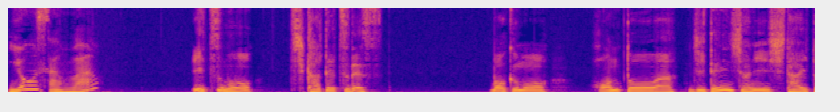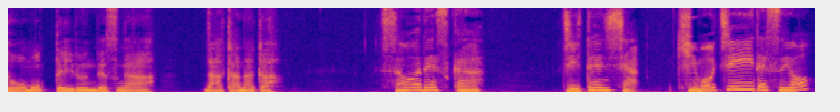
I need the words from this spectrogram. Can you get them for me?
ようさんは？いつも地下鉄です。僕も本当は自転車にしたいと思っているんですが、なかなか。そうですか。自転車気持ちいいですよ。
